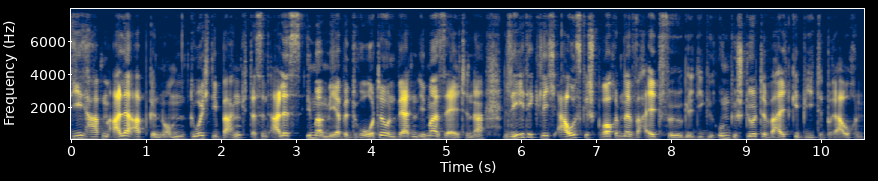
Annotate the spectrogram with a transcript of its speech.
die haben alle abgenommen durch die Bank. Das sind alles immer mehr bedrohte und werden immer seltener lediglich ausgesprochene Waldvögel, die ungestörte Waldgebiete brauchen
